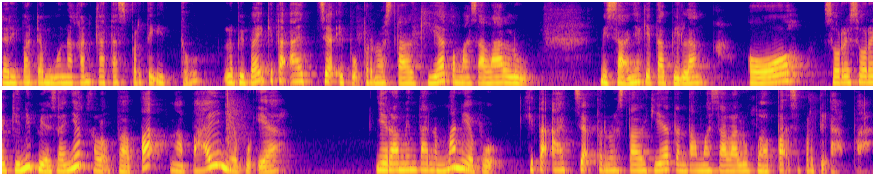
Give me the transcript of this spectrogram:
Daripada menggunakan kata seperti itu, lebih baik kita ajak ibu bernostalgia ke masa lalu. Misalnya kita bilang, oh sore-sore gini biasanya kalau bapak ngapain ya bu ya? Nyiramin tanaman ya bu? Kita ajak bernostalgia tentang masa lalu bapak seperti apa.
